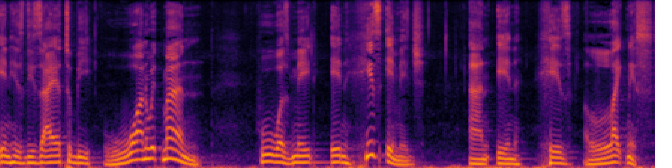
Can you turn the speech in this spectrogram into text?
in his desire to be one with man who was made in his image and in his likeness.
